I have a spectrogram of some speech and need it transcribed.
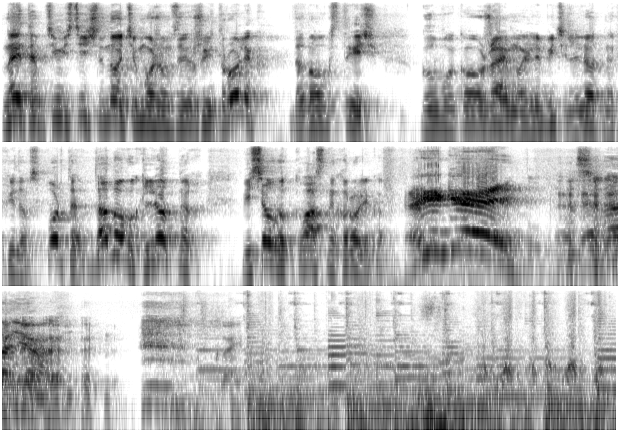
на этой оптимистичной ноте можем завершить ролик. До новых встреч, глубоко уважаемые любители летных видов спорта. До новых летных, веселых, классных роликов. Эгегей! До свидания. Кайф.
